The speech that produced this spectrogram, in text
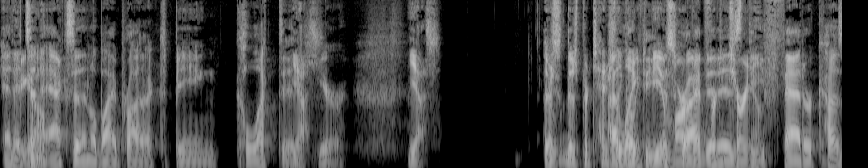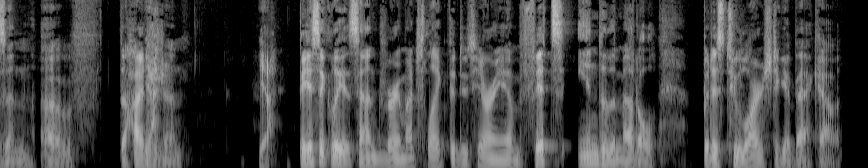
and it's an accidental byproduct being collected Yes. here. yes, there's there's I potentially going like to be a market described for it as the fatter cousin of the hydrogen. Yeah. Basically, it sounded very much like the deuterium fits into the metal, but is too large to get back out.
